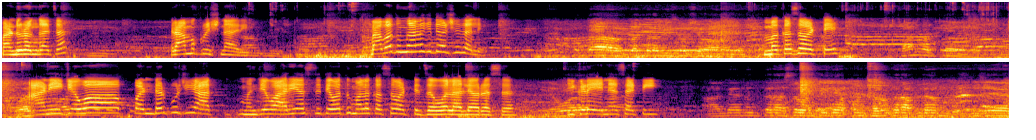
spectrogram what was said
पांडुरंगाचा? रामकृष्ण हरी. बाबा तुम्हाला किती वर्ष झाले? मग कसं वाटते आणि जेव्हा पंढरपूरची आत म्हणजे वारी असते तेव्हा तुम्हाला कसं वाटते जवळ आल्यावर असं? इकडे येण्यासाठी? आल्यानंतर असं वाटतं की आपण खरोखर आपलं म्हणजे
